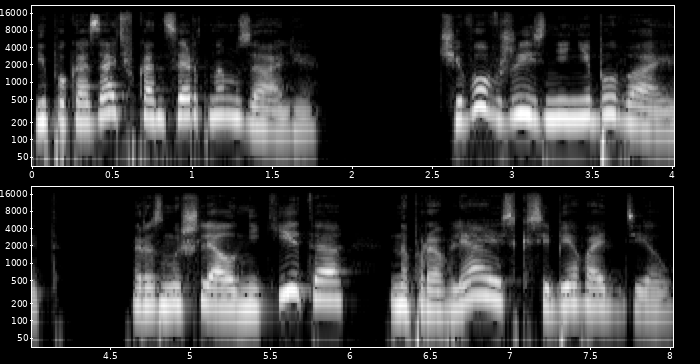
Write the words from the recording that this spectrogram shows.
и показать в концертном зале. Чего в жизни не бывает, размышлял Никита, направляясь к себе в отдел.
